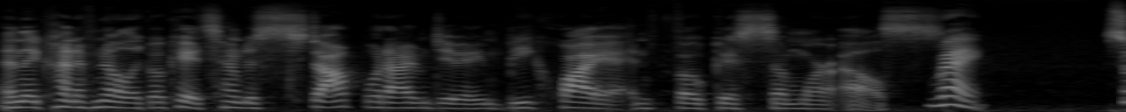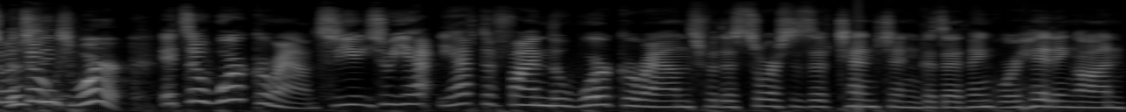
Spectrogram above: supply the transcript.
and they kind of know like okay it's time to stop what i'm doing be quiet and focus somewhere else Right. So those it's things a, work It's a workaround. So you so you, ha- you have to find the workarounds for the sources of tension because I think we're hitting on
